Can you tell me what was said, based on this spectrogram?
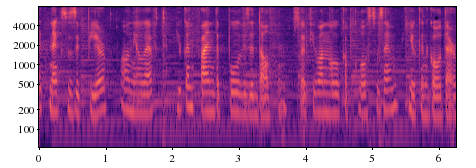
Right next to the pier on your left, you can find the pool with a dolphin. So if you want to look up close to them, you can go there.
